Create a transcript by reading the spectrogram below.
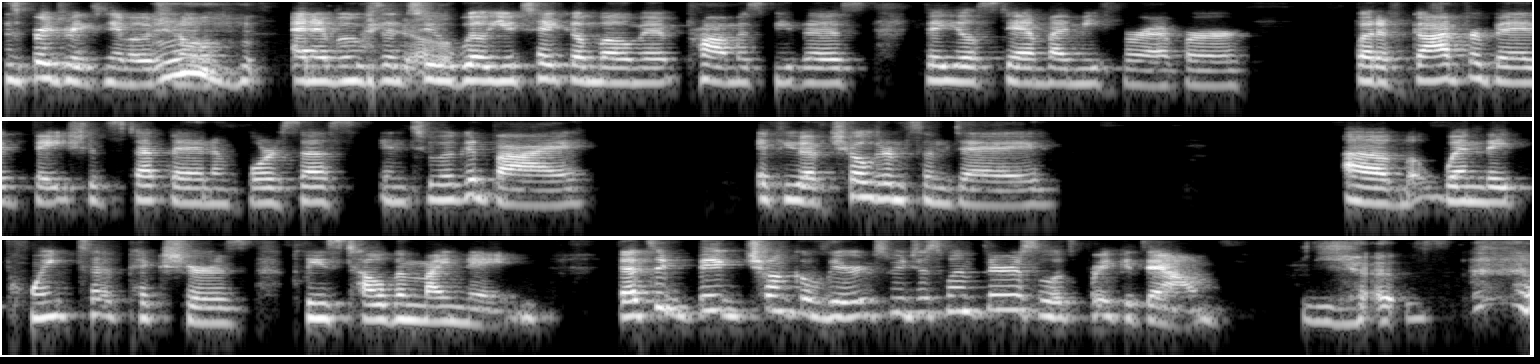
this bridge makes me emotional, mm. and it moves into "Will you take a moment? Promise me this that you'll stand by me forever." But if God forbid fate should step in and force us into a goodbye, if you have children someday, um, when they point to pictures, please tell them my name. That's a big chunk of lyrics we just went through. So let's break it down. Yes.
